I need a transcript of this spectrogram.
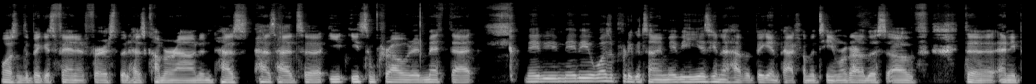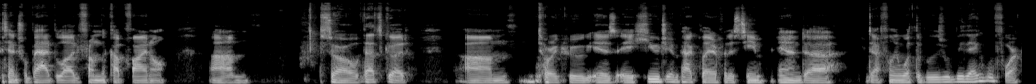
wasn't the biggest fan at first, but has come around and has has had to eat, eat some crow and admit that maybe maybe it was a pretty good signing. Maybe he is going to have a big impact on the team, regardless of the any potential bad blood from the Cup final. Um, so that's good. Um, Torey Krug is a huge impact player for this team, and uh, definitely what the Blues would be thankful for.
